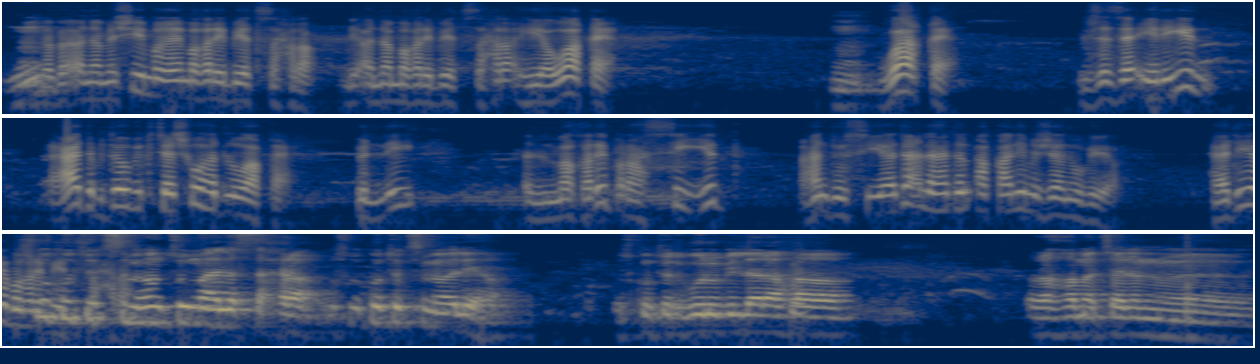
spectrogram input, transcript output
دابا أنا ماشي غير مغربيه الصحراء لأن مغربيه الصحراء هي واقع مم. واقع الجزائريين عاد بداو يكتشفوا هذا الواقع باللي المغرب راه السيد عنده سيادة على هذه الأقاليم الجنوبية. هذه هي مغربية كنتوا الصحراء. تسمعوا نتوما على الصحراء؟ وشنو كنتوا تسمعوا عليها؟ واش كنتوا تقولوا بالله راها راها مثلا آه،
